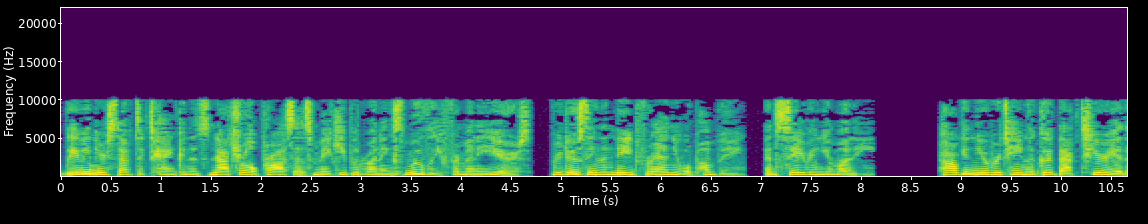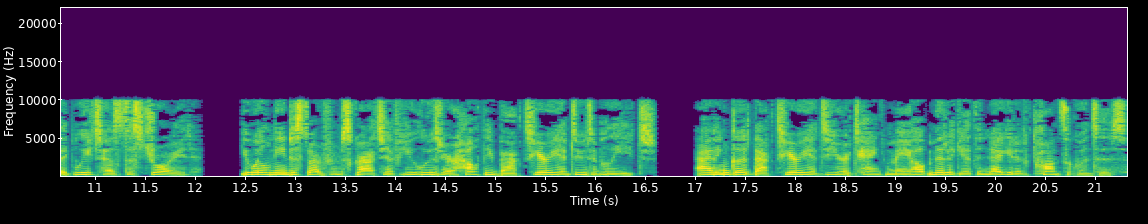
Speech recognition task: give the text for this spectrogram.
Leaving your septic tank in its natural process may keep it running smoothly for many years, reducing the need for annual pumping, and saving you money. How can you retain the good bacteria that bleach has destroyed? You will need to start from scratch if you lose your healthy bacteria due to bleach. Adding good bacteria to your tank may help mitigate the negative consequences.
